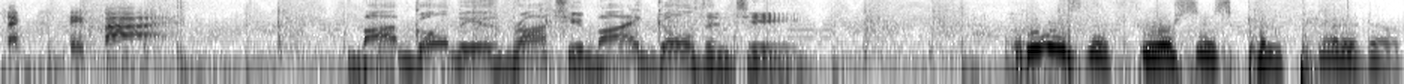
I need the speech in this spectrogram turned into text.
65. Bob Goalby is brought to you by Golden Tee. Who was the fiercest competitor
